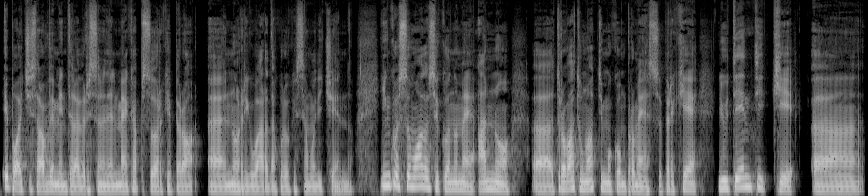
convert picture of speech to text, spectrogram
E poi ci sarà ovviamente la versione nel Mac App Store che però eh, non riguarda quello che stiamo dicendo. In questo modo, secondo me, hanno eh, trovato un ottimo compromesso perché gli utenti che eh,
